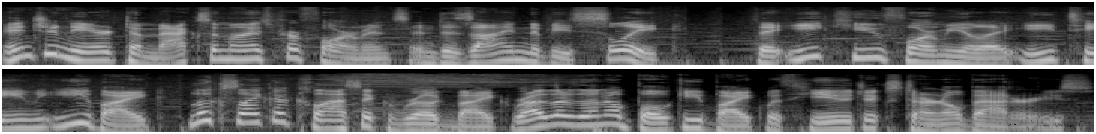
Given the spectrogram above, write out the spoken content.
Engineered to maximize performance and designed to be sleek, the EQ Formula E Team e bike looks like a classic road bike rather than a bulky bike with huge external batteries.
